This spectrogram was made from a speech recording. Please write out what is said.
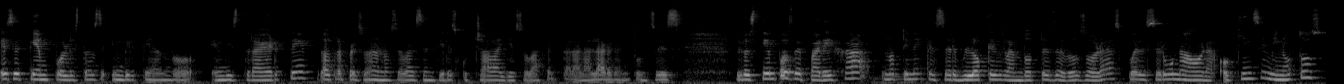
ese tiempo lo estás invirtiendo en distraerte, la otra persona no se va a sentir escuchada y eso va a afectar a la larga. Entonces, los tiempos de pareja no tienen que ser bloques grandotes de dos horas, puede ser una hora o 15 minutos,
